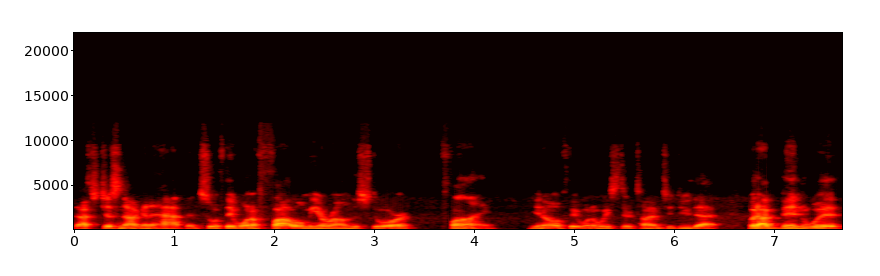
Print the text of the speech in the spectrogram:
that's just not going to happen. So if they want to follow me around the store, fine. You know, if they want to waste their time to do that. But I've been with,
